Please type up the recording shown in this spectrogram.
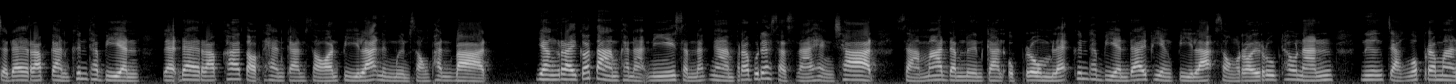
จะได้รับการขึ้นทะเบียน และได้รับค่าตอบแทนการสอนปีละ 12,000 บาท อย่างไรก็ตามขณะนี้สำนักงานพระพุทธศาสนาแห่งชาติ สามารถดำเนินการอบรมและขึ้นทะเบียนได้เพียงปีละ 200 รูปเท่านั้น เนื่องจากงบประมาณ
